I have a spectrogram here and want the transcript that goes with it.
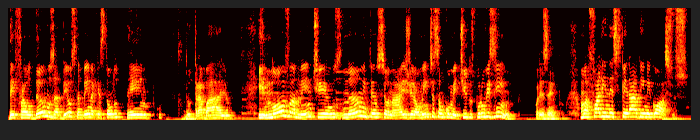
Defraudamos a Deus também na questão do tempo, do trabalho. E novamente erros não intencionais geralmente são cometidos por um vizinho, por exemplo, uma falha inesperada em negócios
